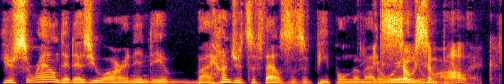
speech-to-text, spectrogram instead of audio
you're surrounded, as you are in India, by hundreds of thousands of people, no matter it's where so symbolic. are.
